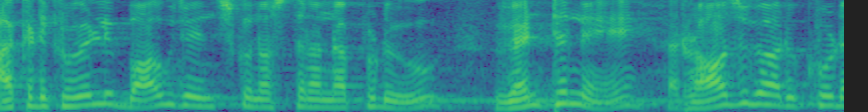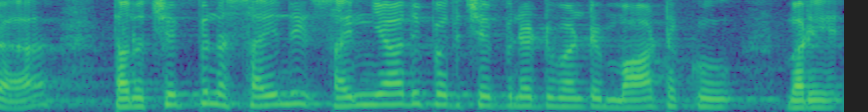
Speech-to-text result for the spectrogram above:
అక్కడికి వెళ్ళి బాగు చేయించుకొని వస్తానన్నప్పుడు వెంటనే రాజుగారు కూడా తను చెప్పిన సైని సైన్యాధిపతి చెప్పినటువంటి మాటకు మరి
